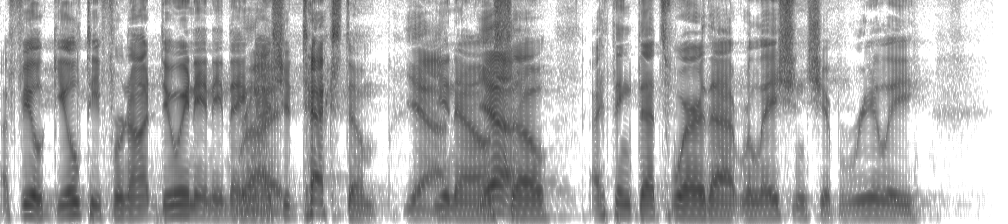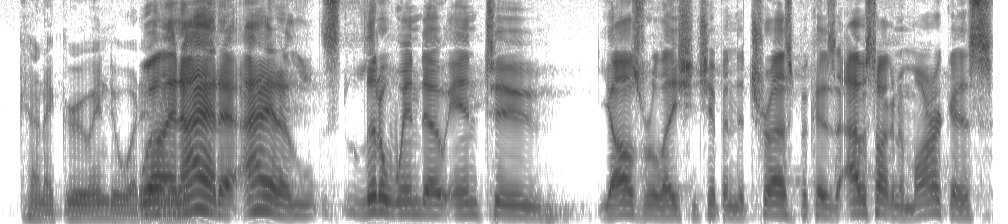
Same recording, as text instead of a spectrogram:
I feel guilty for not doing anything. I should text him." Yeah. you know. Yeah. So I think that's where that relationship really kind of grew into what. Well, it and. I had a I had a little window into y'all's relationship and the trust because I was talking to Marcus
